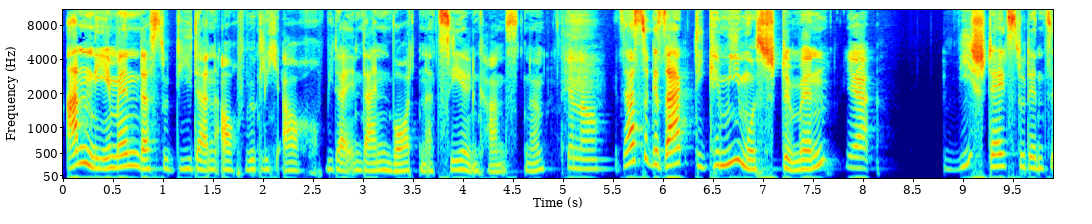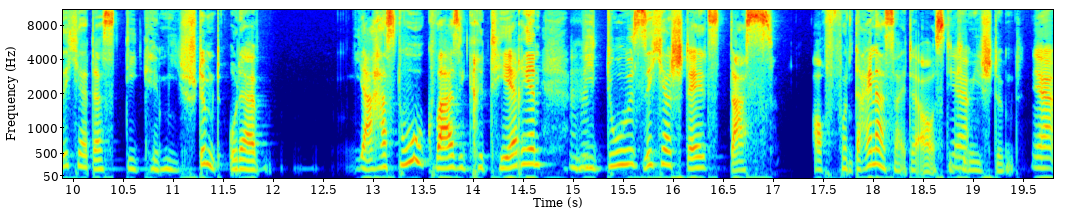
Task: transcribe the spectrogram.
annehmen, dass du die dann auch wirklich auch wieder in deinen Worten erzählen kannst. Ne? Genau. Jetzt hast du gesagt, die Chemie muss stimmen. Ja. Wie stellst du denn sicher, dass die Chemie stimmt? Oder ja, hast du quasi Kriterien, mhm. wie du sicherstellst, dass auch von deiner Seite aus die ja. Chemie stimmt. Ja,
